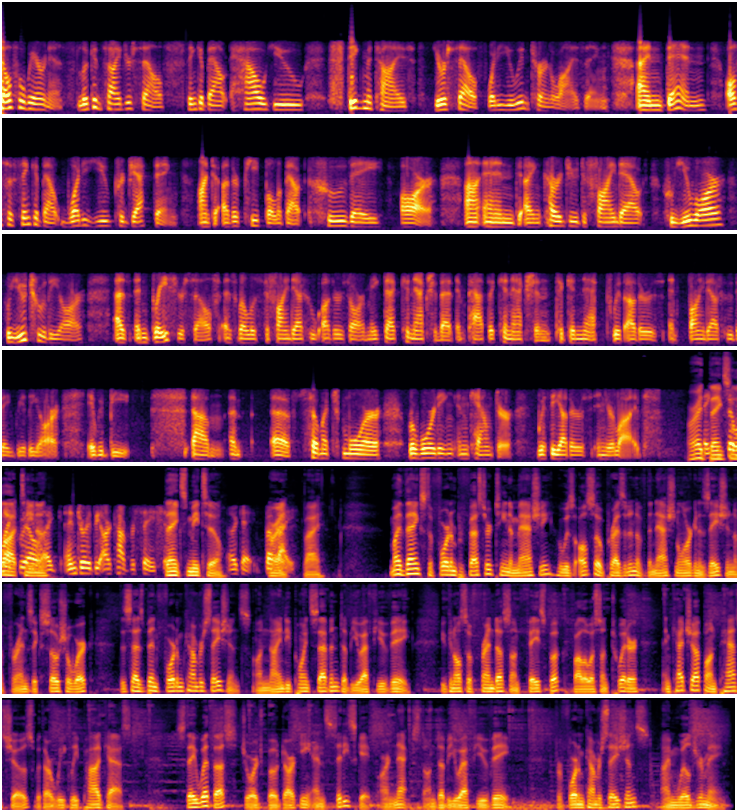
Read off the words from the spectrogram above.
Self awareness. Look inside yourself. Think about how you stigmatize yourself. What are you internalizing? And then also think about what are you projecting onto other people about who they are. Uh, and I encourage you to find out who you are, who you truly are, as embrace yourself, as well as to find out who others are. Make that connection, that empathic connection, to connect with others and find out who they really are. It would be um, a, so much more rewarding encounter with the others in your lives. All right, Thank thanks so a lot, much. Tina. I enjoyed the, our conversation. Thanks, me too. Okay, bye All bye. My thanks to Fordham professor Tina Maschi, who is also president of the National Organization of Forensic Social Work. This has been Fordham Conversations on 90.7 WFUV. You can also friend us on Facebook, follow us on Twitter, and catch up on past shows with our weekly podcast. Stay with us. George Bodarky and Cityscape are next on WFUV. For Fordham Conversations, I'm Will Germain.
